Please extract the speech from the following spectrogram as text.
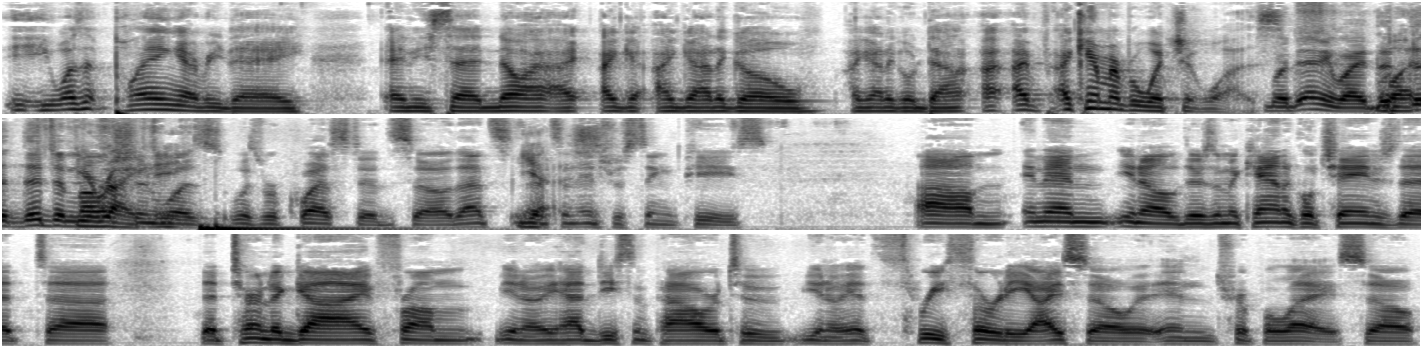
he wasn't playing every day, and he said, "No, I, I, I gotta go. I gotta go down. I, I, I can't remember which it was. But anyway, the, but the, the demotion right. was was requested, so that's that's yes. an interesting piece. Um, and then you know, there's a mechanical change that uh, that turned a guy from you know he had decent power to you know he had 330 ISO in AAA. So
